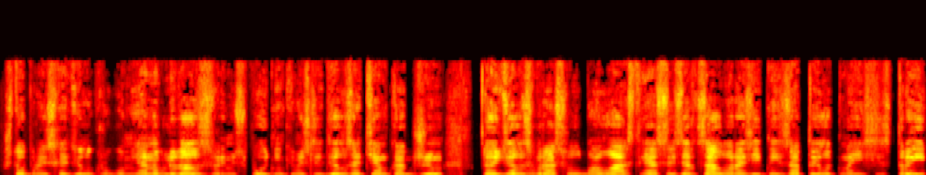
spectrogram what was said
что происходило кругом. Я наблюдал за своими спутниками, следил за тем, как Джим то и дело сбрасывал балласт. Я созерцал выразительный затылок моей сестры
